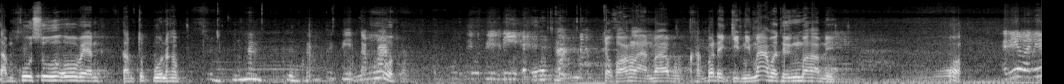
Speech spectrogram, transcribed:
ตำคูซูโอเวนตำตุ๊กปูนะครับมันกลุ่มกันไปปีนโอ้เจ้าของร้านว่าขันบ่ได้กินนี่มากมาถึงบ่ครับนี่โอ้อันนี้วันนี้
